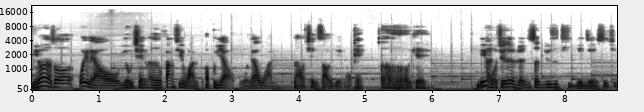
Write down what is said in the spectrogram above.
你问我说为了有钱而放弃玩？哦，不要，我要玩，然后钱少一点，OK。哦，OK，因为我觉得人生就是体验这件事情。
